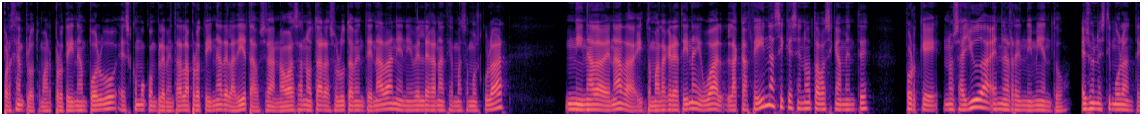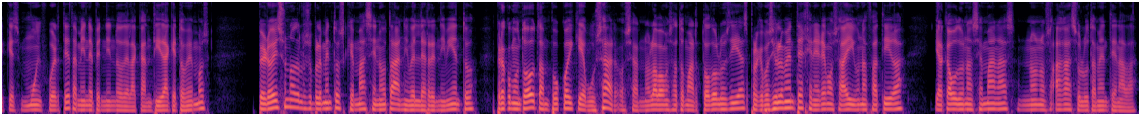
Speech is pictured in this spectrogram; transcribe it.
Por ejemplo, tomar proteína en polvo es como complementar la proteína de la dieta, o sea, no vas a notar absolutamente nada ni a nivel de ganancia masa muscular, ni nada de nada. Y tomar la creatina igual. La cafeína sí que se nota básicamente porque nos ayuda en el rendimiento. Es un estimulante que es muy fuerte, también dependiendo de la cantidad que tomemos, pero es uno de los suplementos que más se nota a nivel de rendimiento, pero como todo tampoco hay que abusar, o sea, no la vamos a tomar todos los días porque posiblemente generemos ahí una fatiga y al cabo de unas semanas no nos haga absolutamente nada.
